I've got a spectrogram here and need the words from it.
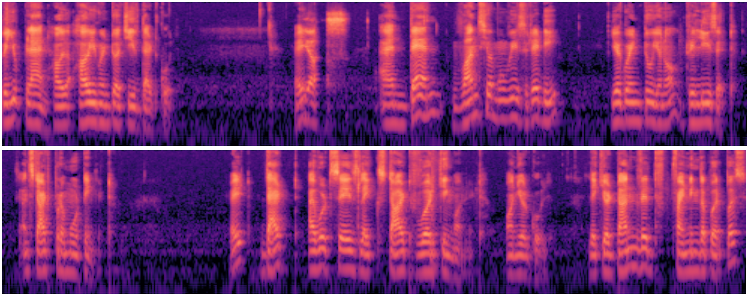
where you plan how how you're going to achieve that goal. Right? Yes. And then once your movie is ready you're going to you know release it and start promoting it. Right? That i would say is like start working on it on your goal. Like you're done with finding the purpose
